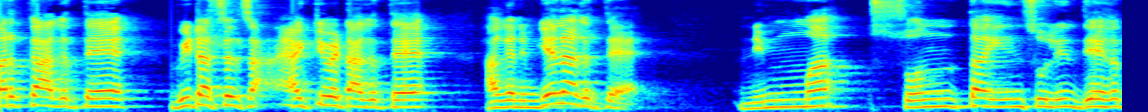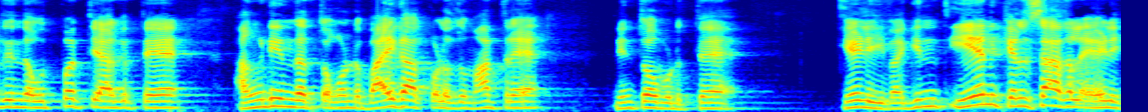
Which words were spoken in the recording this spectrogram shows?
ವರ್ಕ್ ಆಗುತ್ತೆ, ಬೀಟಾ ಸೆಲ್ಸ್ ಆ್ಯಕ್ಟಿವೇಟ್ ಆಗುತ್ತೆ. ಆಗ ನಿಮ್ಗೇನಾಗುತ್ತೆ ನಿಮ್ಮ ಸ್ವಂತ ಇನ್ಸುಲಿನ್ ದೇಹದಿಂದ ಉತ್ಪತ್ತಿ ಆಗುತ್ತೆ. ಅಂಗಡಿಯಿಂದ ತೊಗೊಂಡು ಬಾಯಿಗೆ ಹಾಕ್ಕೊಳ್ಳೋದು ಮಾತ್ರ ನಿಂತೋಗ್ಬಿಡುತ್ತೆ. ಹೇಳಿ, ಇವಾಗ ಇಂತ ಏನು ಕೆಲಸ ಆಗಲ್ಲ ಹೇಳಿ.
